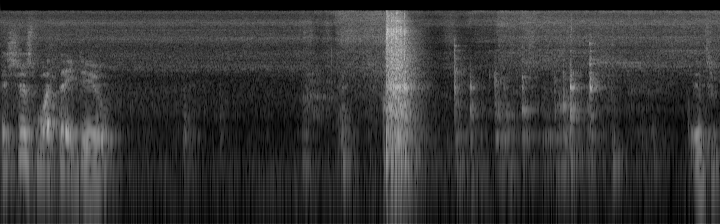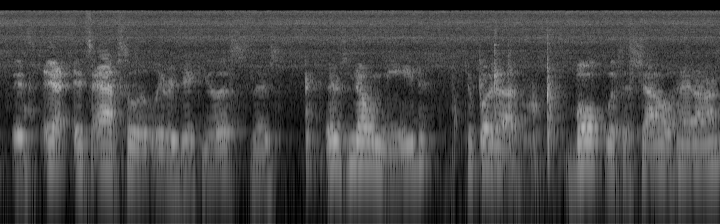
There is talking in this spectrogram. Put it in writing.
It's just what they do. It's it's it's absolutely ridiculous. There's there's no need to put a bolt with a shallow head on.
